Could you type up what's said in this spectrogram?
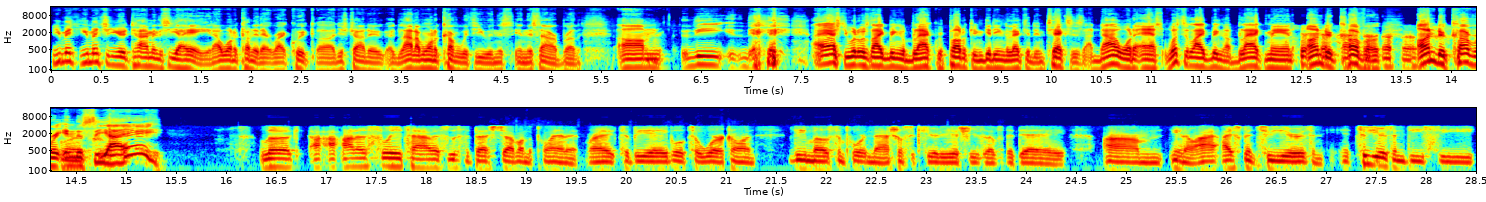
you mentioned you mentioned your time in the CIA, and I want to come to that right quick. Uh, just trying to a lot I want to cover with you in this in this hour, brother. Um, the I asked you what it was like being a black Republican getting elected in Texas. I now want to ask, what's it like being a black man undercover undercover in the CIA? Look, I- honestly, Tavis was the best job on the planet, right? To be able to work on the most important national security issues of the day. Um, you know, I, I spent two years in two years in D.C.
